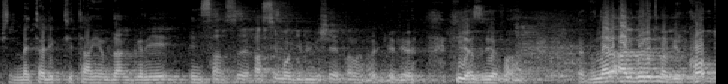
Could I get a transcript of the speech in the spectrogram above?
İşte metalik titanyumdan gri, insansı, asimo gibi bir şey falan geliyor, yazıyor falan. Bunlar algoritma, bir kod.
